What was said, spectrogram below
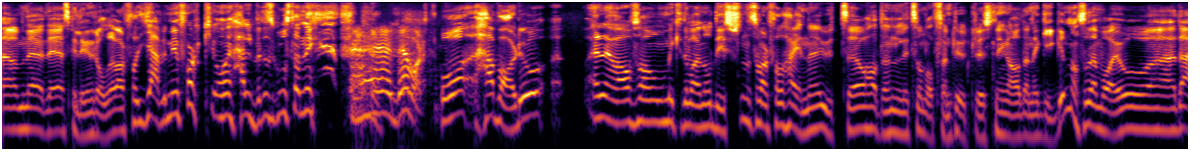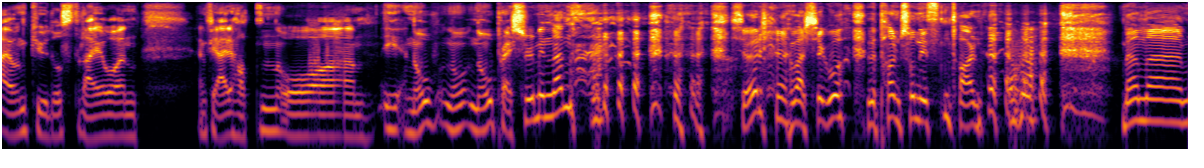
ja, men det, det spiller ingen rolle. Det var i hvert fall jævlig mye folk, og helvetes god stemning! Eh, det var det. Og her var det jo altså, Om ikke det var en audition, så i hvert fall Heine ute og hadde en litt sånn offentlig utlysning av denne gigen. Altså, den jo, det er jo en kudos til deg og en, en fjær i hatten og um, no, no, no pressure, min venn! Kjør, vær så god. Pensjonisten tar den. Men eh,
